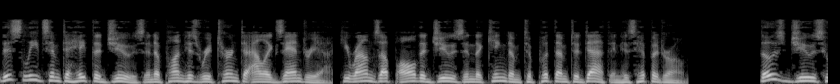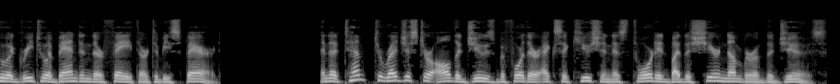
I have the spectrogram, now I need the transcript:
This leads him to hate the Jews and upon his return to Alexandria, he rounds up all the Jews in the kingdom to put them to death in his hippodrome. Those Jews who agree to abandon their faith are to be spared. An attempt to register all the Jews before their execution is thwarted by the sheer number of the Jews.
